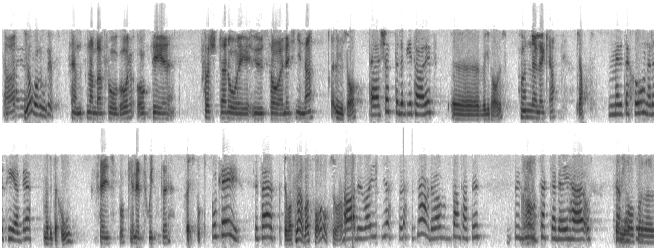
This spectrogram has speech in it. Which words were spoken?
Ja, ja vad roligt. Fem snabba frågor och det första då är USA eller Kina? USA. Kött eller vegetariskt? Eh, vegetariskt. Hund eller katt? Katt. Meditation eller TV? Meditation. Facebook eller Twitter? Facebook. Okej, okay. Superbt. Det var snabba svar också va? Ja, du var jättesnabb. Det var fantastiskt. Vill ja. tacka dig här och kan ni ha för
